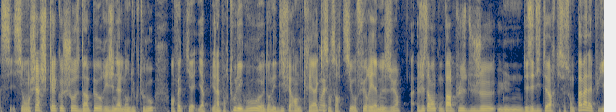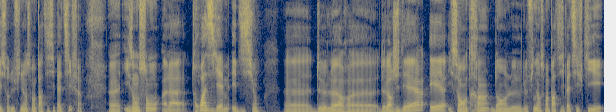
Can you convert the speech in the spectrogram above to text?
Si, on cherche quelque chose d'un peu original dans du Cthulhu en fait il y, y, en a pour tous les goûts dans les différentes créas qui sont sorties au fur et à mesure. Ah, juste avant qu'on parle plus du jeu une, des éditeurs qui se sont pas mal appuyés sur du financement participatif euh, ils en sont à la troisième édition euh, de, leur, euh, de leur JDR et ils sont en train, dans le, financement participatif qui est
